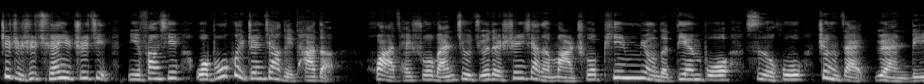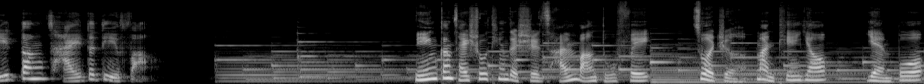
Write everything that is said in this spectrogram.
这只是权宜之计，你放心，我不会真嫁给他的。”话才说完，就觉得身下的马车拼命的颠簸，似乎正在远离刚才的地方。您刚才收听的是《蚕王毒妃》，作者漫天妖，演播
